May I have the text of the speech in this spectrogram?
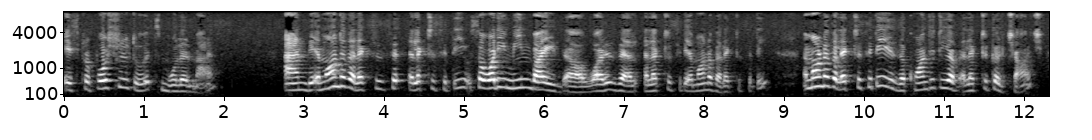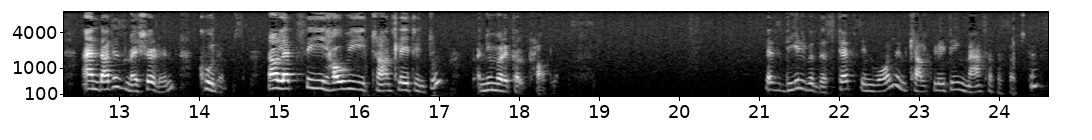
is proportional to its molar mass and the amount of electric- electricity. So, what do you mean by the, what is the electricity? Amount of electricity. Amount of electricity is the quantity of electrical charge, and that is measured in coulombs. Now, let's see how we translate into numerical problems. Let's deal with the steps involved in calculating mass of a substance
